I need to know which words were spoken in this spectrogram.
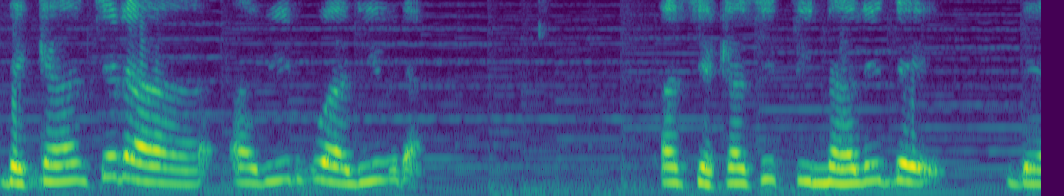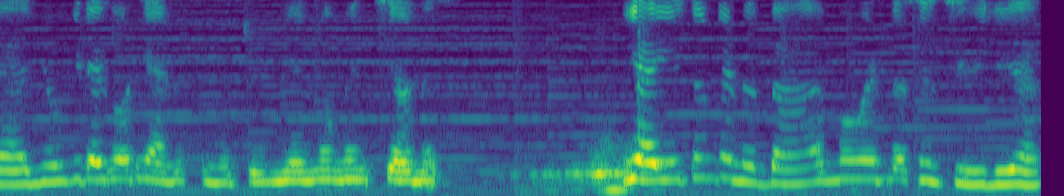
de cáncer a, Virgo, a Libra, hacia casi finales de, año gregoriano, como tú bien lo mencionas. Y ahí es donde nos va a mover la sensibilidad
